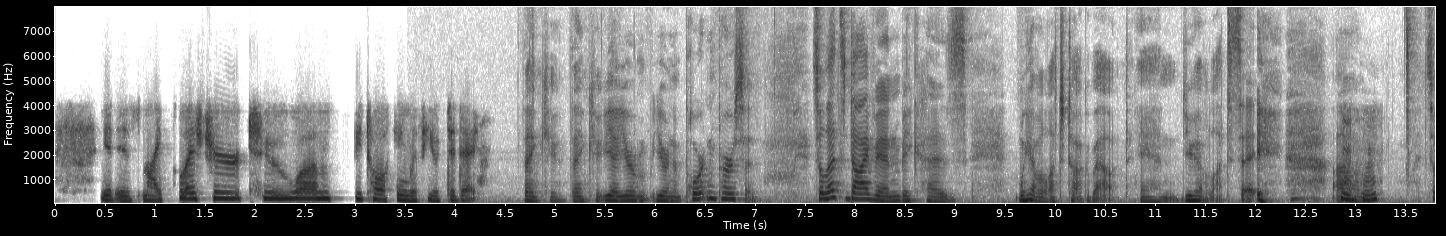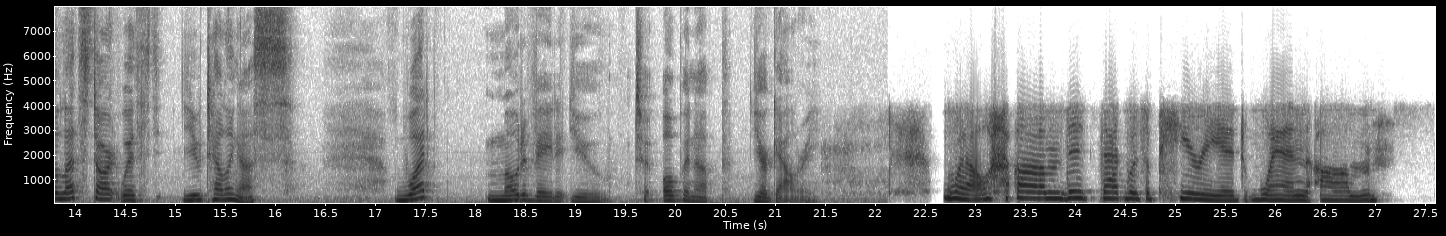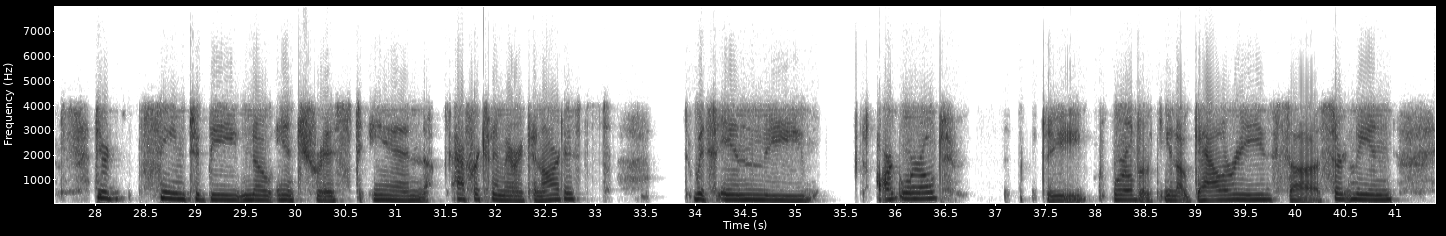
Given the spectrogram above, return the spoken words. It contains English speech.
It is my pleasure to um, be talking with you today. Thank you, thank you. Yeah, you're you're an important person. So let's dive in because we have a lot to talk about, and you have a lot to say. Um, mm-hmm. So let's start with you telling us what motivated you to open up your gallery. Well, um, th- that was a period when um, there seemed to be no interest in African American artists within the art world the world of you know galleries. Uh, certainly in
